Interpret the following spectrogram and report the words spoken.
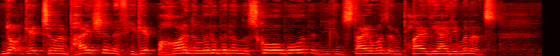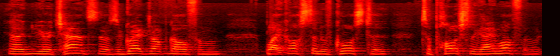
not get too impatient, if you get behind a little bit on the scoreboard and you can stay with it and play the 80 minutes, you know, you're a chance. There was a great drop goal from Blake Austin, of course, to, to polish the game off and,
